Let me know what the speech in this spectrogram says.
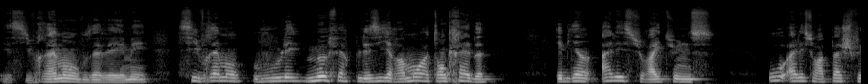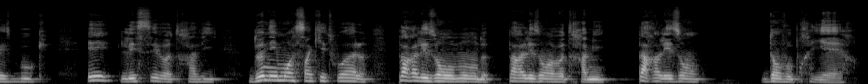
Et si vraiment vous avez aimé, si vraiment vous voulez me faire plaisir à moi, Tancred, eh bien allez sur iTunes ou allez sur la page Facebook et laissez votre avis. Donnez-moi 5 étoiles, parlez-en au monde, parlez-en à votre ami, parlez-en dans vos prières.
